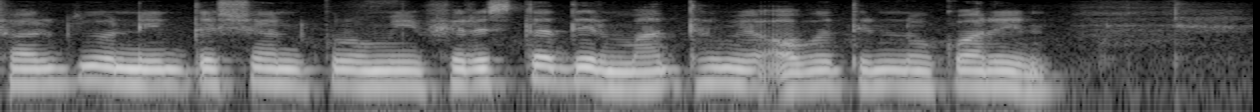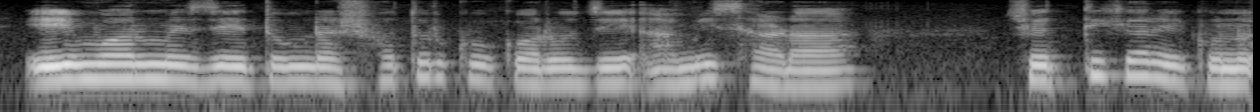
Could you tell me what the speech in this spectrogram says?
স্বর্গীয় নির্দেশন ক্রমে ফেরেস্তাদের মাধ্যমে অবতীর্ণ করেন। এই মর্মে যে তোমরা সতর্ক করো যে আমি ছাড়া সত্যিকারে কোনো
